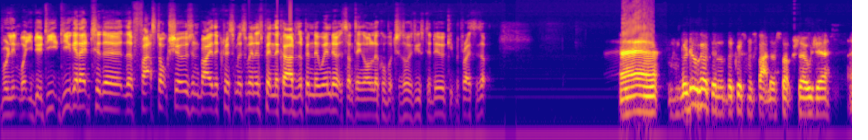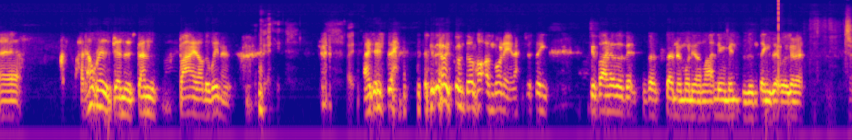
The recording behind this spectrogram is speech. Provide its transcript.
Brilliant what you do. Do you, do you get out to the, the fat stock shows and buy the Christmas winners, pin the cards up in the window? It's something all local butchers always used to do, keep the prices up. Uh, we do go to the Christmas factor stock shows. Yeah. Uh, I don't really generally stand by all the winners. I just they always come to a lot of money, and I just think you can find other bits of spending money on like new minces and things that we're gonna. Tr-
